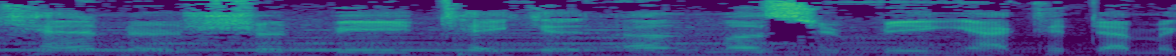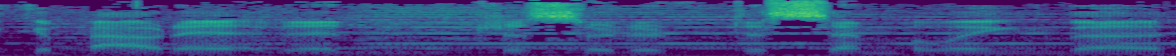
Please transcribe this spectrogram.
can or should be taken unless you're being academic about it and just sort of dissembling the.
